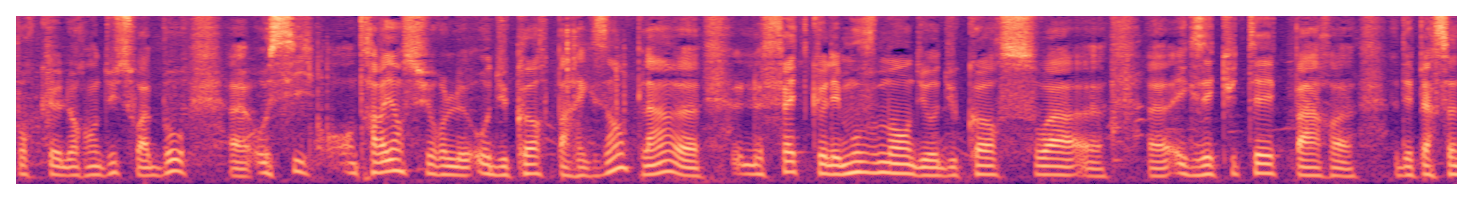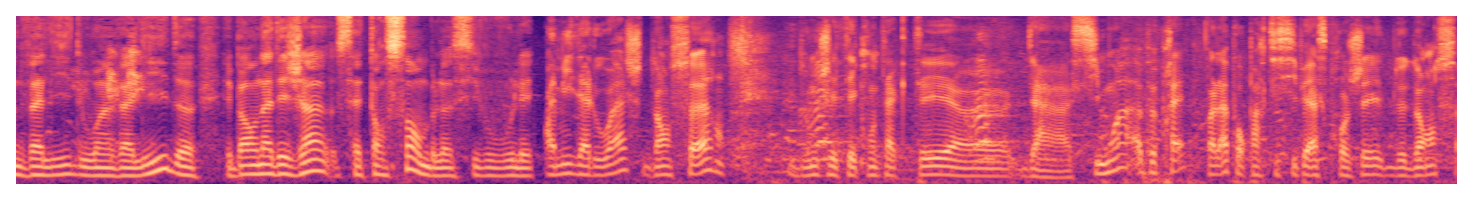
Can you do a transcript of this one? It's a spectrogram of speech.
pour que le rendu soit beau aussi. En travaillant sur le haut du corps, par exemple, hein, le fait que les mouvements du haut du corps soient exécutés par des personnes valides ou invalides, eh ben, on a déjà cet ensemble, si vous voulez. Ami Dalouache, danseur. Donc j'ai été contacté euh, il y a six mois à peu près, voilà, pour participer à ce projet de danse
